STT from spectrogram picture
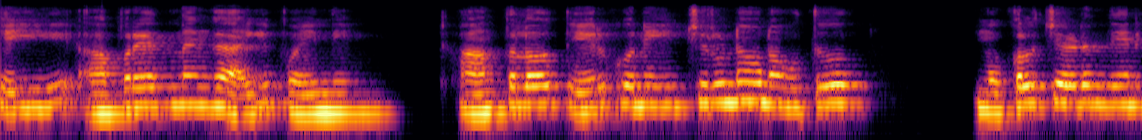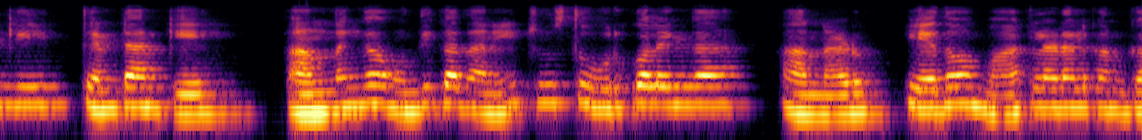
చెయ్యి అప్రయత్నంగా ఆగిపోయింది. అంతలో తేరుకొని చిరునవ్వు నవ్వుతూ ముక్కలు చేయడం దేనికి? తినటానికి? అందంగా ఉంది కదా అని చూస్తూ ఊరుకోలేంగా? అన్నాడు. ఏదో మాట్లాడాలి కనుక.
